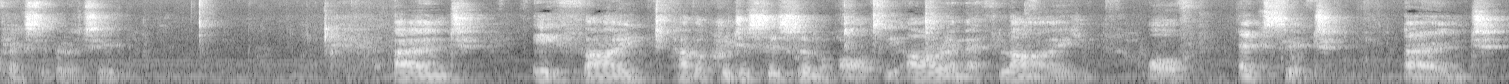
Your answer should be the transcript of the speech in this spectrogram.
flexibility. And if I have a criticism of the RMF line of exit and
